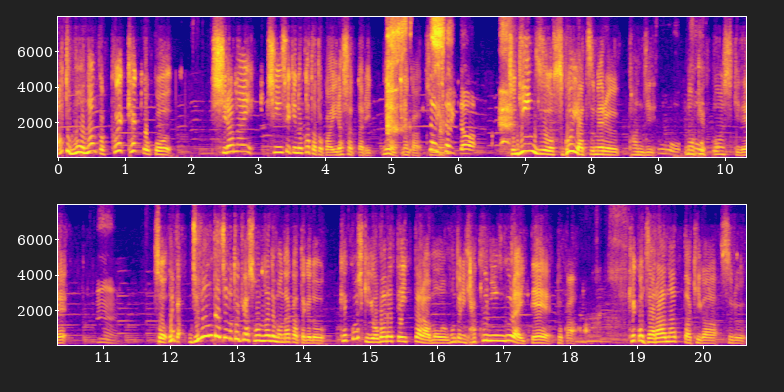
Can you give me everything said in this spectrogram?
あともうなんか結構こう知らない親戚の方とかいらっしゃったりねなんかいたいたそのいた。そう人数をすごい集める感じの結婚式で。そう。うん。そうなんか自分たちの時はそんなでもなかったけど結婚式呼ばれていったらもう本当に100人ぐらいいてとか結構ざらなった気がする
